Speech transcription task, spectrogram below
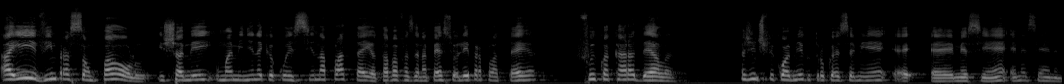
Aí vim para São Paulo e chamei uma menina que eu conheci na plateia. Eu estava fazendo a peça, olhei para a plateia, fui com a cara dela. A gente ficou amigo, trocou SMN, é, é, MSN, MSN, né?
